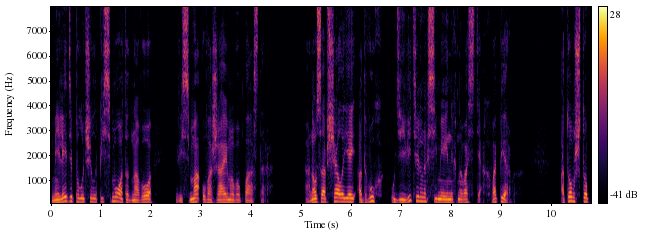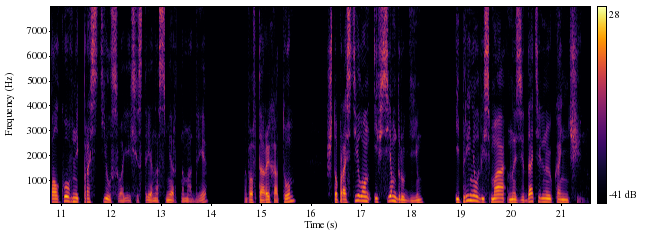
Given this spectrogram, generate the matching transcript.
Миледи получила письмо от одного весьма уважаемого пастора. Оно сообщало ей о двух удивительных семейных новостях. Во-первых, о том, что полковник простил своей сестре на смертном одре. Во-вторых, о том, что простил он и всем другим и принял весьма назидательную кончину.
